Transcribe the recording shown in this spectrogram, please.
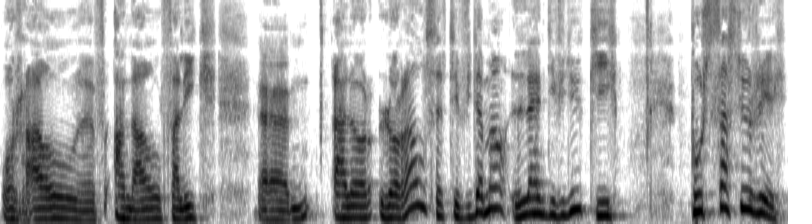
oral, euh, anal, phallique. Euh, alors, l'oral, c'est évidemment l'individu qui, pour s'assurer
